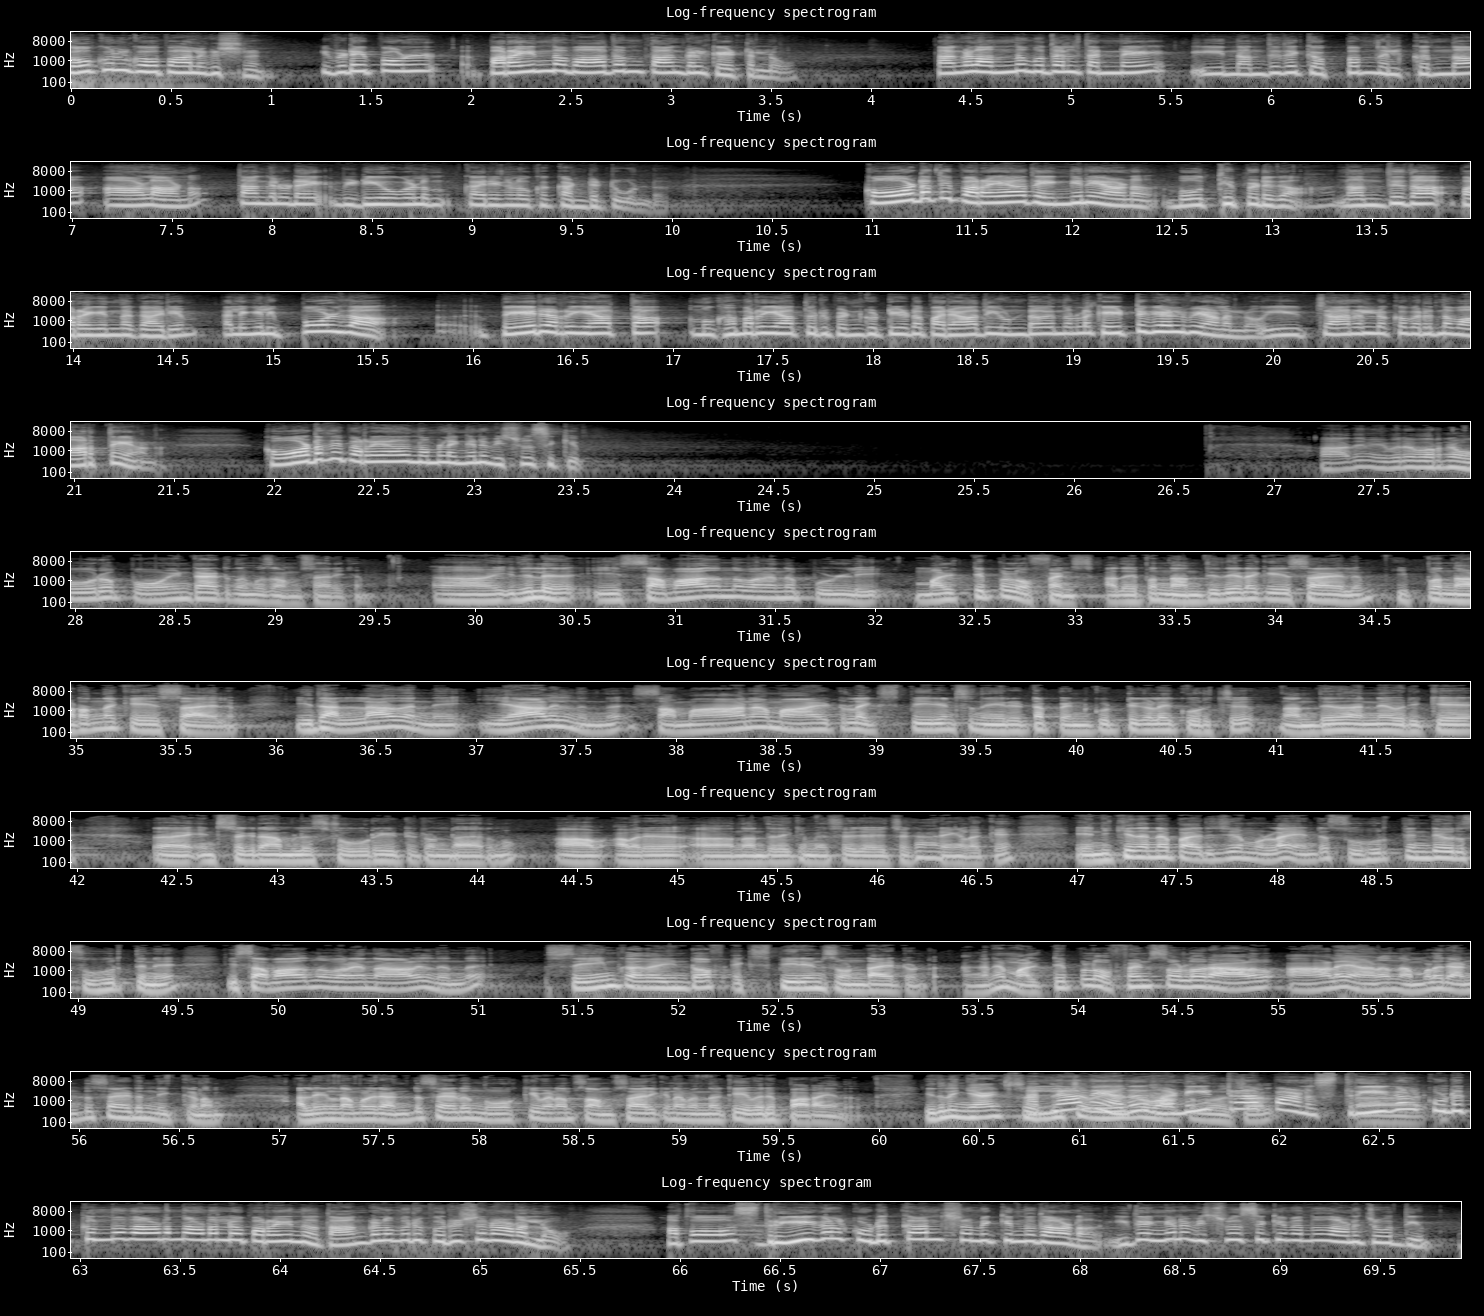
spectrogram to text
ഗോകുൽ ഗോപാലകൃഷ്ണൻ. ഇവിടെ ഇപ്പോൾ പറയുന്ന വാദം താങ്കൾ കേട്ടല്ലോ. താങ്കൾ അന്ന് മുതൽ തന്നെ ഈ നന്ദിതയ്ക്കൊപ്പം നിൽക്കുന്ന ആളാണ്. താങ്കളുടെ വീഡിയോകളും കാര്യങ്ങളൊക്കെ കണ്ടിട്ടുമുണ്ട്. കോടതി പറയാതെ എങ്ങനെയാണ് ബോധ്യപ്പെടുക? നന്ദിത പറയുന്ന കാര്യം അല്ലെങ്കിൽ ഇപ്പോൾ ഇതാ പേരറിയാത്ത മുഖമറിയാത്ത ഒരു പെൺകുട്ടിയുടെ പരാതി ഉണ്ട് എന്നുള്ള കേട്ടുകേൾവിയാണല്ലോ ഈ ചാനലിലൊക്കെ വരുന്ന വാർത്തയാണ്. കോടതി പറയാതെ നമ്മൾ എങ്ങനെ വിശ്വസിക്കും? ആദ്യം ഇവർ പറഞ്ഞ ഓരോ പോയിന്റായിട്ട് നമുക്ക് സംസാരിക്കാം. ഇതിൽ ഈ സവാദ് എന്ന് പറയുന്ന പുള്ളി മൾട്ടിപ്പിൾ ഒഫൻസ് അതിപ്പോൾ നന്ദിതയുടെ കേസായാലും ഇപ്പോൾ നടന്ന കേസായാലും ഇതല്ലാതെ തന്നെ ഇയാളിൽ നിന്ന് സമാനമായിട്ടുള്ള എക്സ്പീരിയൻസ് നേരിട്ട പെൺകുട്ടികളെക്കുറിച്ച് നന്ദിത തന്നെ ഒരിക്കൽ ഇൻസ്റ്റഗ്രാമിൽ സ്റ്റോറി ഇട്ടിട്ടുണ്ടായിരുന്നു. അവർ നന്ദിതയ്ക്ക് മെസ്സേജ് അയച്ച കാര്യങ്ങളൊക്കെ. എനിക്ക് തന്നെ പരിചയമുള്ള എന്റെ സുഹൃത്തിന്റെ ഒരു സുഹൃത്തിന് ഈ സവാദ് എന്ന് പറയുന്ന ആളിൽ നിന്ന് സെയിം കൈൻഡ് ഓഫ് എക്സ്പീരിയൻസ് ഉണ്ടായിട്ടുണ്ട്. അങ്ങനെ മൾട്ടിപ്പിൾ ഒഫൻസ് ഉള്ള ഒരാൾ ആളെയാണ് നമ്മൾ രണ്ട് സൈഡ് നിൽക്കണം അല്ലെങ്കിൽ നമ്മൾ രണ്ട് സൈഡ് നോക്കി വേണം സംസാരിക്കണം എന്നൊക്കെ ഇവർ പറയുന്നത്. ഇതിൽ ഞാൻ ശ്രദ്ധിച്ച ട്രാപ്പാണ് സ്ത്രീകൾ കൊടുക്കുന്നതാണെന്നാണല്ലോ പറയുന്നത്. താങ്കളും ഒരു പുരുഷനാണല്ലോ. അപ്പോ സ്ത്രീകൾ കൊടുക്കാൻ ശ്രമിക്കുന്നതാണ്. ഇതെങ്ങനെ വിശ്വസിക്കുമെന്നതാണ് ചോദ്യം.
